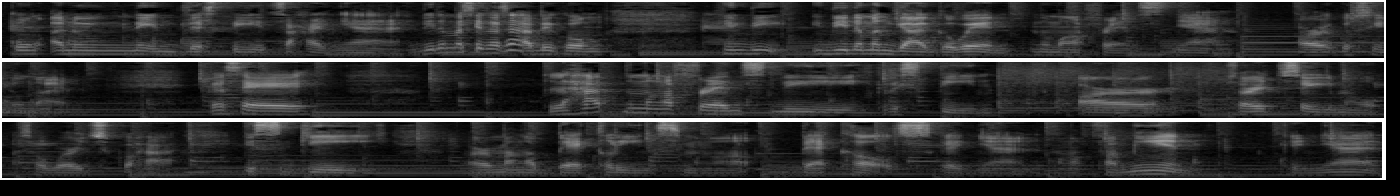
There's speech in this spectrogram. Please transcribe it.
kung ano yung na-investigate sa kanya. Hindi naman sinasabi kung hindi hindi naman gagawin ng mga friends niya or kung sino man. Kasi lahat ng mga friends ni Christine are, sorry to say sa words ko ha, is gay or mga becklings, mga beckles, ganyan, mga famin, ganyan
